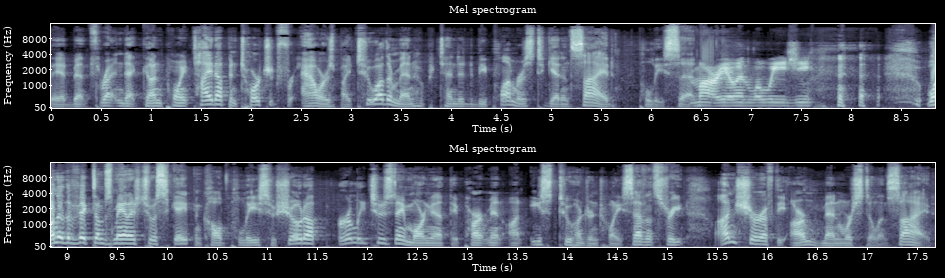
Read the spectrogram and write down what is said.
They had been threatened at gunpoint, tied up, and tortured for hours by two other men who pretended to be plumbers to get inside, police said. Mario and Luigi. One of the victims managed to escape and called police, who showed up early Tuesday morning at the apartment on East 227th Street, unsure if the armed men were still inside.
